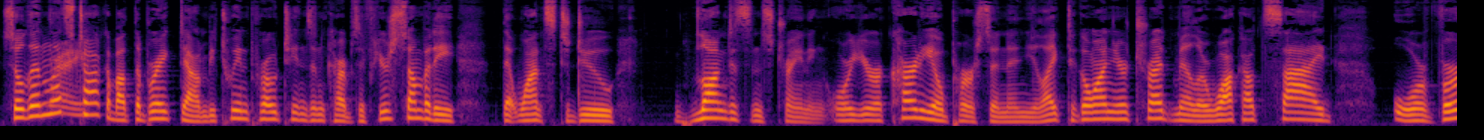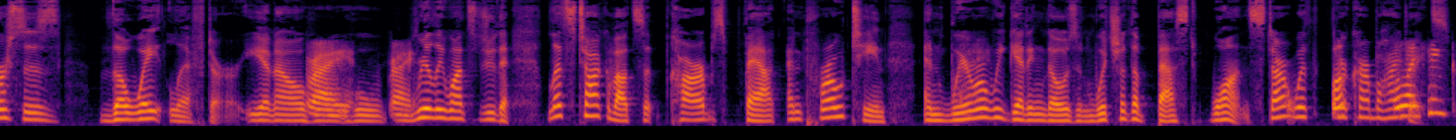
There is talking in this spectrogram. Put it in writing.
So then let's Right. talk about the breakdown between proteins and carbs. If you're somebody that wants to do long distance training or you're a cardio person and you like to go on your treadmill or walk outside or versus the weightlifter, you know, who, Right, who right. really wants to do that. Let's talk about carbs, fat, and protein and where are we getting those and which are the best ones? Start with your carbohydrates. Well, I think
